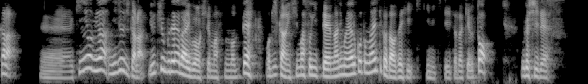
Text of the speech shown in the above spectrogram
から、えー、金曜日は20時から YouTube でライブをしてますので、お時間暇すぎて何もやることないって方はぜひ聞きに来ていただけると嬉しいです。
